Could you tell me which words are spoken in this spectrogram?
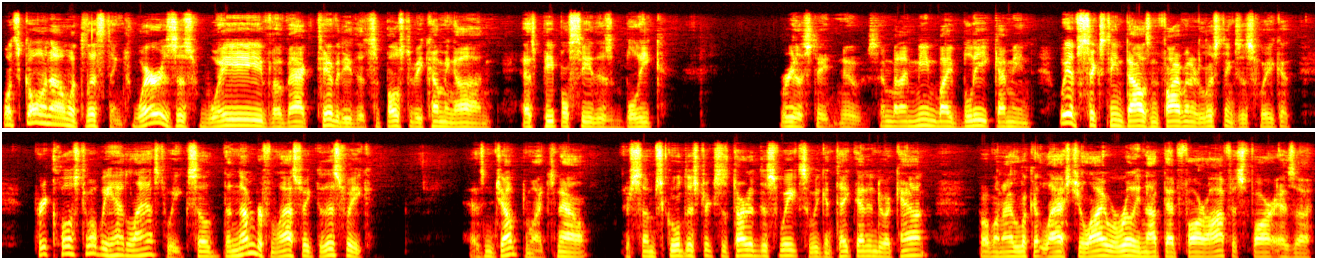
What's going on with listings? Where is this wave of activity that's supposed to be coming on as people see this bleak real estate news? And what I mean by bleak, I mean we have 16,500 listings this week, uh, pretty close to what we had last week. So the number from last week to this week hasn't jumped much. Now, there's some school districts that started this week, so we can take that into account. But when I look at last July, we're really not that far off as far as a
